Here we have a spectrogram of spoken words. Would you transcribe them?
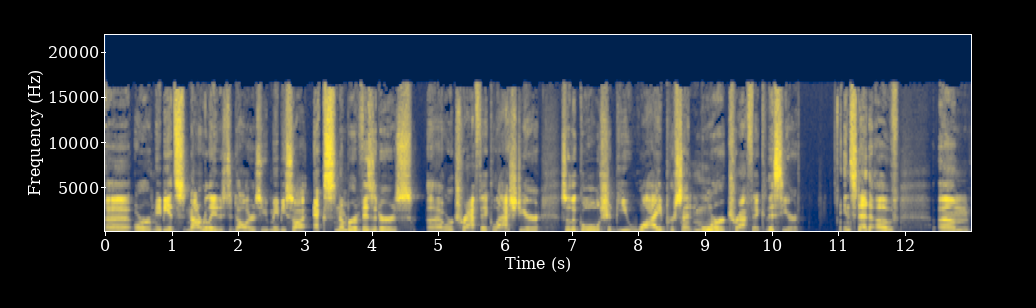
uh, or maybe it's not related to dollars. You maybe saw X number of visitors uh, or traffic last year, so the goal should be Y percent more traffic this year. Instead of um,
